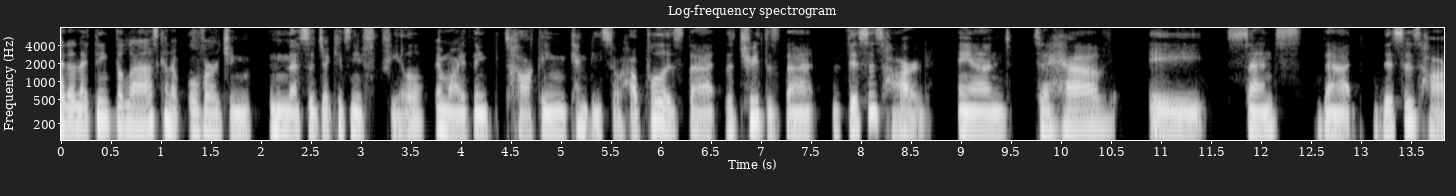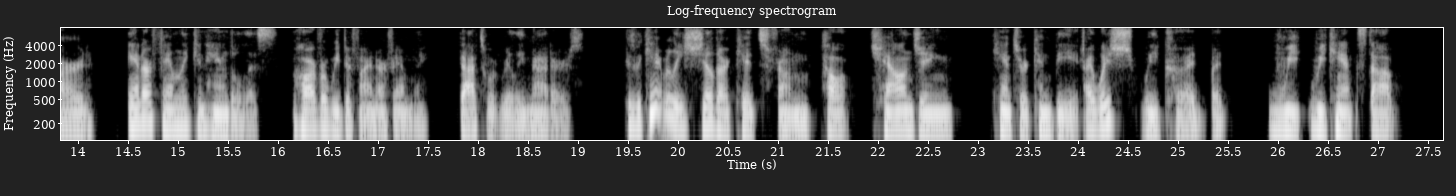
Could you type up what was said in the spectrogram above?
And then I think the last kind of overarching message that kids need to feel and why I think talking can be so helpful is that the truth is that this is hard. And to have a sense that this is hard and our family can handle this, however we define our family. That's what really matters. Because we can't really shield our kids from how challenging cancer can be. I wish we could, but we we can't stop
